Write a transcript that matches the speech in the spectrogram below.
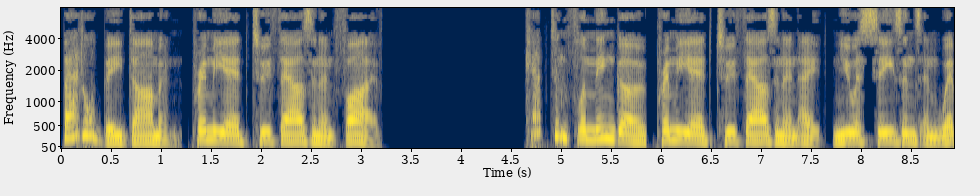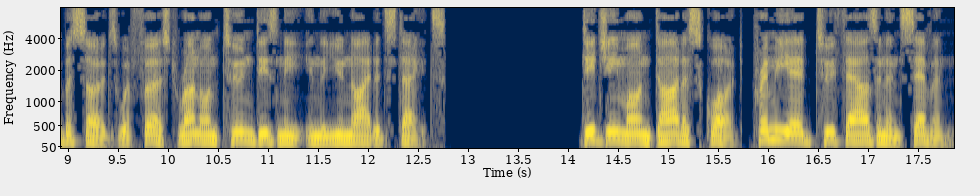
Battle B Daman premiered 2005 Captain Flamingo premiered 2008 Newer seasons and webisodes were first run on Toon Disney in the United States. Digimon Data Squad premiered 2007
